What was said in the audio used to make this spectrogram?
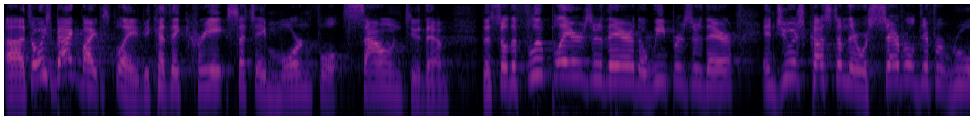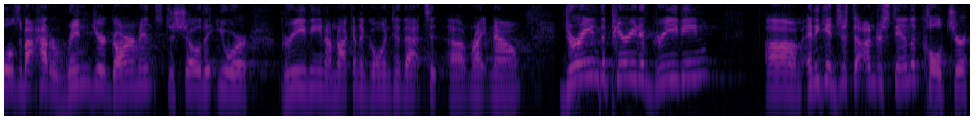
uh, it's always bagpipes played because they create such a mournful sound to them. So the flute players are there, the weepers are there. In Jewish custom, there were several different rules about how to rend your garments to show that you were grieving. I'm not going to go into that to, uh, right now. During the period of grieving, um, and again, just to understand the culture,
